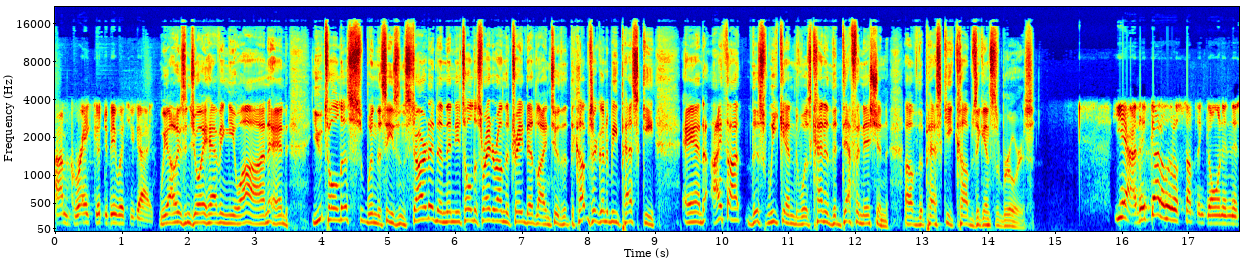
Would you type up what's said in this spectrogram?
I'm great. Good to be with you guys. We always enjoy having you on. And you told us when the season started, and then you told us right around the trade deadline, too, that the Cubs are going to be pesky. And I thought this weekend was kind of the definition of the pesky Cubs against the Brewers. Yeah, they've got a little something going in this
